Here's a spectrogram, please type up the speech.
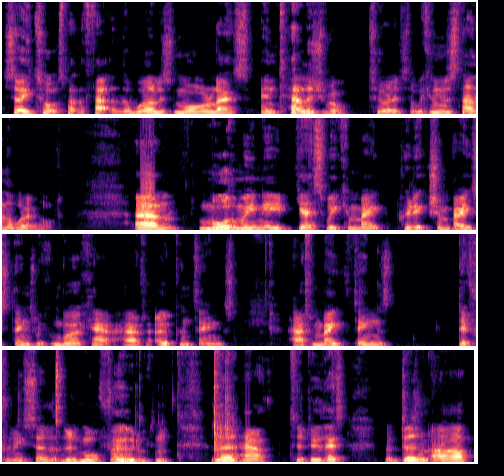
So he talks about the fact that the world is more or less intelligible to us, that we can understand the world. Um, more than we need. Yes, we can make prediction based things, we can work out how to open things, how to make things differently so that there's more food, we can learn how to do this. But doesn't our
